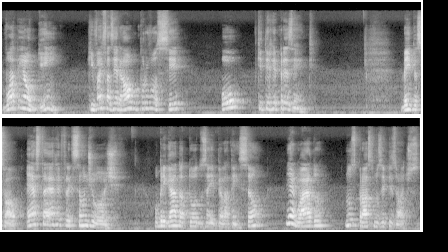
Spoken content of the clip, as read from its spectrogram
Vote em alguém que vai fazer algo por você ou que te represente. Bem, pessoal, esta é a reflexão de hoje. Obrigado a todos aí pela atenção e aguardo nos próximos episódios.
